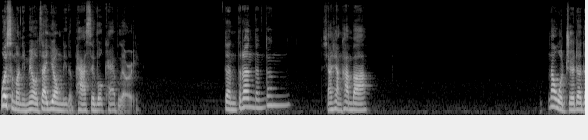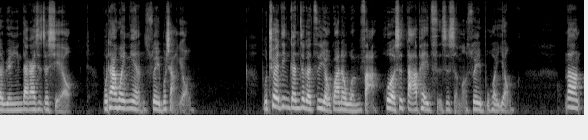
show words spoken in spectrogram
为什么你没有在用你的 passive vocabulary？噔噔噔噔，想想看吧。那我觉得的原因大概是这些哦：不太会念，所以不想用；不确定跟这个字有关的文法或者是搭配词是什么，所以不会用。那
